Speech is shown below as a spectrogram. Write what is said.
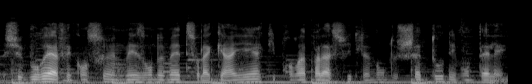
Monsieur Bourret a fait construire une maison de maître sur la carrière qui prendra par la suite le nom de Château des Montalais.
